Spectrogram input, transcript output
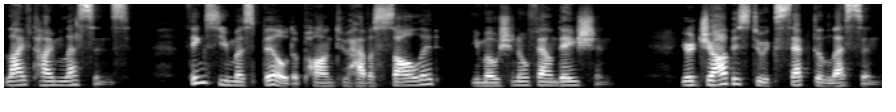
lifetime lessons, things you must build upon to have a solid emotional foundation. Your job is to accept the lesson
